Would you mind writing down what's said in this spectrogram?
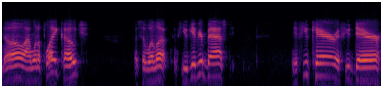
No, I want to play, coach. I said, well, look, if you give your best, if you care, if you dare,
